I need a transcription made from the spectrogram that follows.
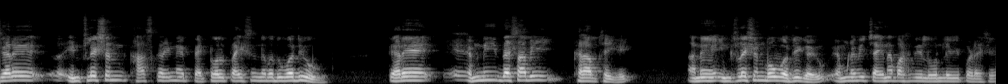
જ્યારે ઇન્ફ્લેશન ખાસ કરીને પેટ્રોલ પ્રાઇસ ને બધું વધ્યું ત્યારે એમની દશા બી ખરાબ થઈ ગઈ. અને ઇન્ફ્લેશન બહુ વધી ગયું. એમને બી ચાઇના પાસેથી લોન લેવી પડે છે.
